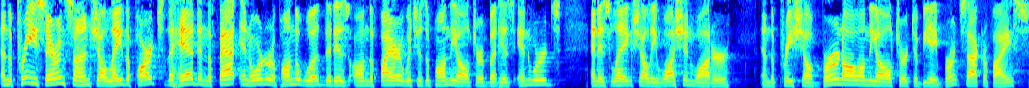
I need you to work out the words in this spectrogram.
And the priest, Aaron's son, shall lay the parts, the head, and the fat in order upon the wood that is on the fire which is upon the altar, but his inwards and his legs shall he wash in water, and the priest shall burn all on the altar to be a burnt sacrifice,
